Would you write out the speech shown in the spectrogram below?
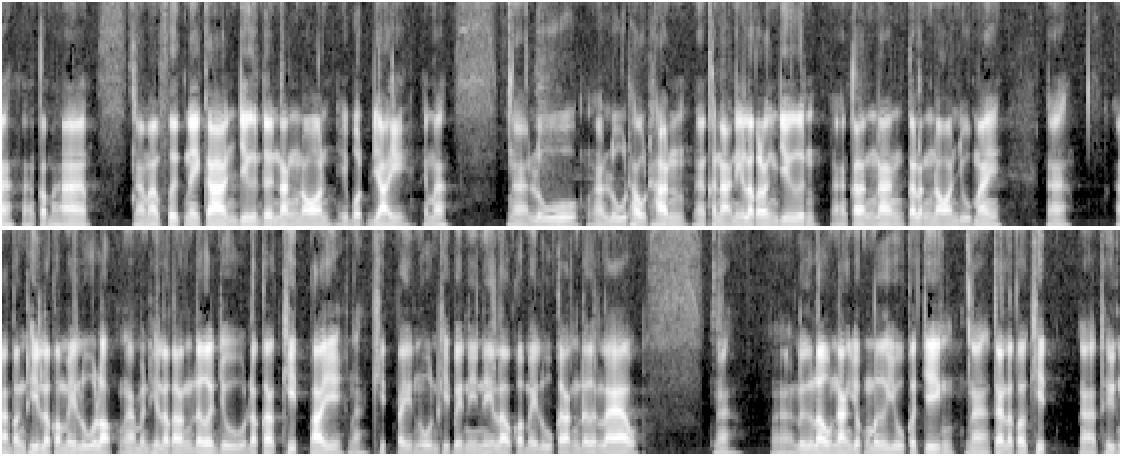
นะก็มามาฝึกในการยืนเดินนั่งนอนในบทใหญ่ใช่ไหมรู้รู้เท่าทันขณะนี้เรากำลังยืนกำลังนั่งกำลังนอนอยู่ไหมนะ บางทีเราก็ไม่รู้หรอกนะบางทีเรากำลังเดินอยู่ แล้วก็คิดไปนะคิดไปนู่นคิดไปนี่นี่เราก็ไม่รู้กำลังเดินแล้วนะหรือเรานั่งยกมืออยู่ก็จริงนะแต่เราก็คิดถึง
